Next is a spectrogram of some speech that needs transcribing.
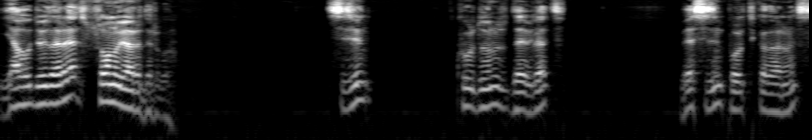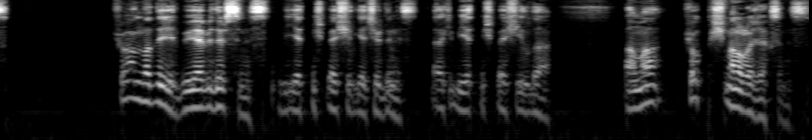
Yahudilere son uyarıdır bu. Sizin kurduğunuz devlet ve sizin politikalarınız şu anda değil, büyüyebilirsiniz. Bir 75 yıl geçirdiniz. Belki bir 75 yıl daha. Ama çok pişman olacaksınız.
